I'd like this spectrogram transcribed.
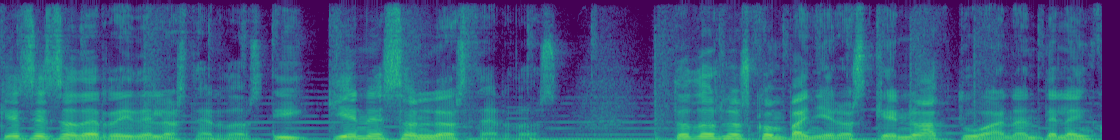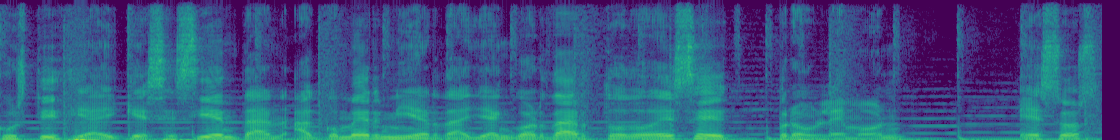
¿Qué es eso de Rey de los Cerdos? ¿Y quiénes son los cerdos? Todos los compañeros que no actúan ante la injusticia y que se sientan a comer mierda y a engordar todo ese problemón, esos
